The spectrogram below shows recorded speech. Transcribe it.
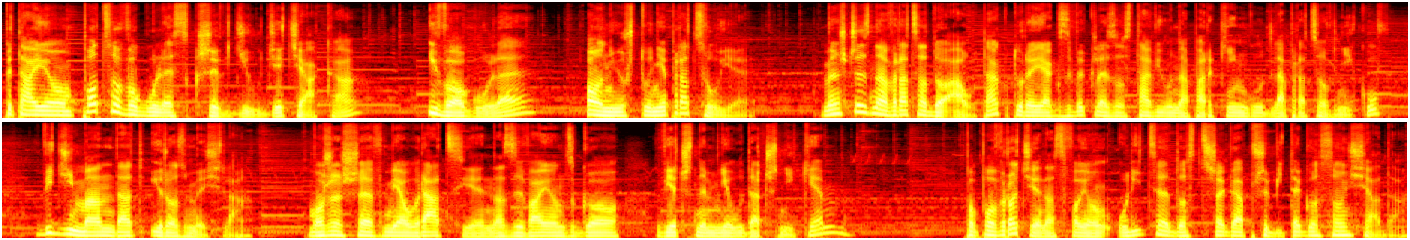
Pytają, po co w ogóle skrzywdził dzieciaka i w ogóle on już tu nie pracuje. Mężczyzna wraca do auta, które jak zwykle zostawił na parkingu dla pracowników, widzi mandat i rozmyśla. Może szef miał rację, nazywając go wiecznym nieudacznikiem? Po powrocie na swoją ulicę dostrzega przybitego sąsiada,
